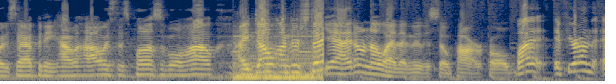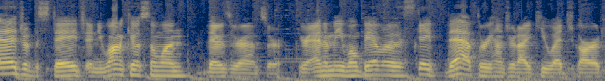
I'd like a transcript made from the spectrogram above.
What is happening? How how is this possible? How? I don't understand! Yeah, I don't know why that move is so powerful, but if you're on the edge of the stage and you want to kill someone, there's your answer. Your enemy won't be able to escape that 300 IQ edge guard.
